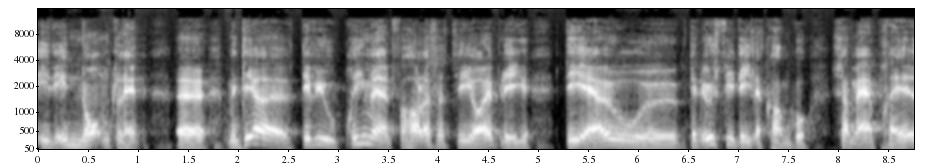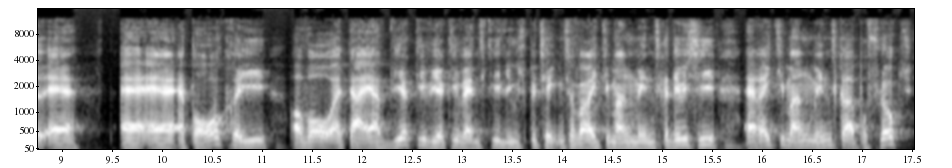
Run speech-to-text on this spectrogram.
et enormt land. Øh, men det, det, vi jo primært forholder sig til i øjeblikket, det er jo øh, den østlige del af Kongo, som er præget af, af, af, af borgerkrige, og hvor at der er virkelig, virkelig vanskelige livsbetingelser for rigtig mange mennesker. Det vil sige, at rigtig mange mennesker er på flugt,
